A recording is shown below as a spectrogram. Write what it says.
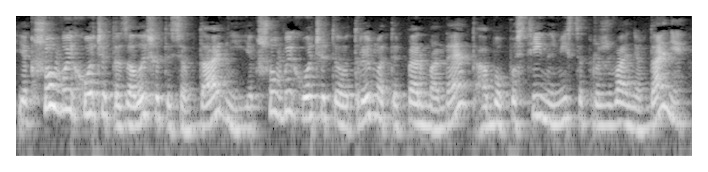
якщо ви хочете залишитися в Данії, якщо ви хочете отримати перманент або постійне місце проживання в Данії,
